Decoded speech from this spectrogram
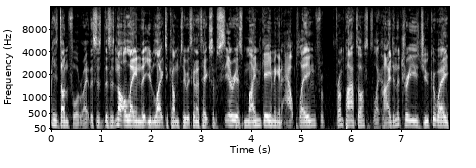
he's done for, right? This is this is not a lane that you'd like to come to. It's going to take some serious mind gaming and outplaying for, from Patos to like hide in the trees, juke away,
